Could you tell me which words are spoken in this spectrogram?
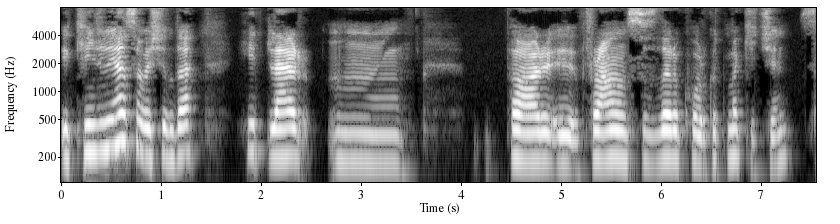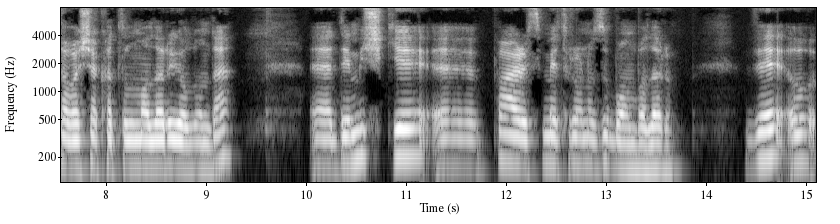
İkinci Dünya Savaşı'nda Hitler hmm, Par Fransızları korkutmak için savaşa katılmaları yolunda e, demiş ki e, Paris metronuzu bombalarım ve o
